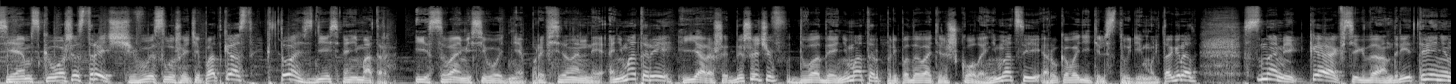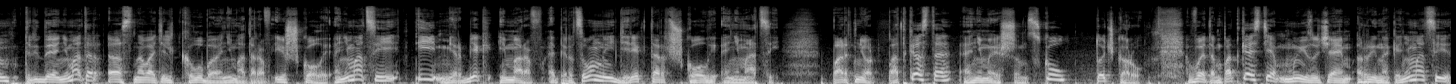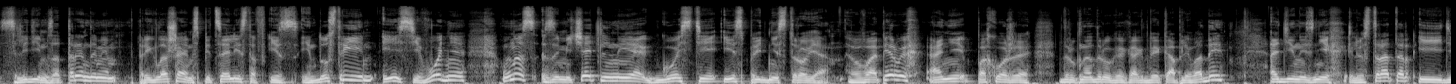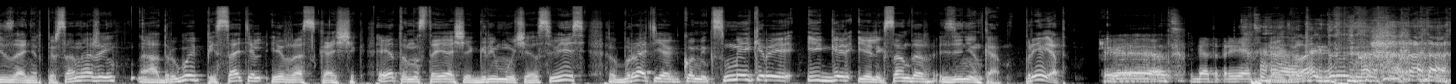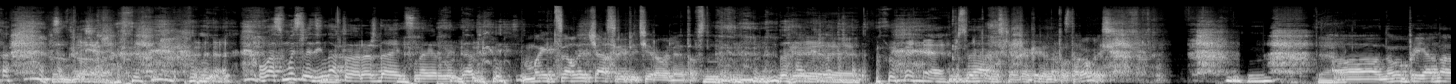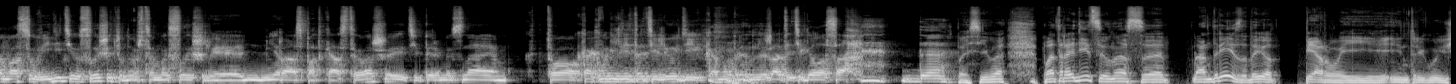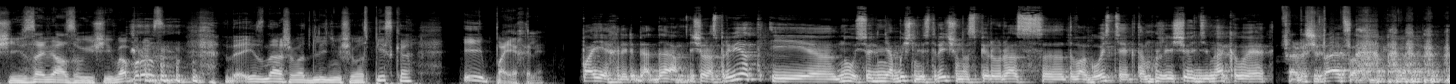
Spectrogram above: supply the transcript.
Всем сквош и стретч! Вы слушаете подкаст «Кто здесь аниматор?» И с вами сегодня профессиональные аниматоры я Рашид Дышечев, 2D-аниматор, преподаватель школы анимации, руководитель студии «Мультаград». С нами, как всегда, Андрей Тренин, 3D-аниматор, основатель клуба аниматоров и школы анимации, и Мирбек Имаров, операционный директор школы анимации. Партнер подкаста Animation School ру. В этом подкасте мы изучаем рынок анимации, следим за трендами, приглашаем специалистов из индустрии. И сегодня у нас замечательные гости из Приднестровья. Во-первых, они похожи друг на друга, как две капли воды. Один из них иллюстратор и дизайнер персонажей, а другой писатель и рассказчик. Это настоящая гремучая связь. Братья-комикс-мейкеры Игорь и Александр Зиненко. Привет! Привет. Ребята, привет. Так дружно. У вас мысль одинаково рождается, наверное, да? Мы целый час репетировали это в Да, круто. Просто не помню, с кем конкретно поздоровались. А, ну, приятно вас увидеть и услышать, потому что мы слышали не раз подкасты ваши, и теперь мы знаем, кто, как выглядят эти люди и кому принадлежат эти голоса. Да. Спасибо. По традиции у нас э, Андрей задает первый интригующий, завязывающий вопрос из нашего длиннющего списка. И поехали. Поехали, ребят, да. Еще раз привет. И, ну, сегодня необычная встреча. У нас первый раз э, два гостя, к тому же еще одинаковые. Это считается?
